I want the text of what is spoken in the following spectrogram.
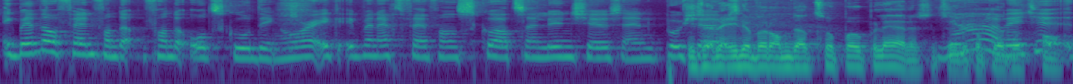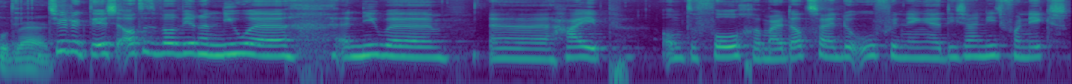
ik ben wel fan van de, van de old school dingen, hoor. Ik, ik ben echt fan van squats en lunches en Er is push-ups. een reden waarom dat zo populair is natuurlijk, Ja, weet het je, goed werkt. tuurlijk, er is altijd wel weer een nieuwe, een nieuwe eh, hype om te volgen. Maar dat zijn de oefeningen, die zijn niet voor niks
